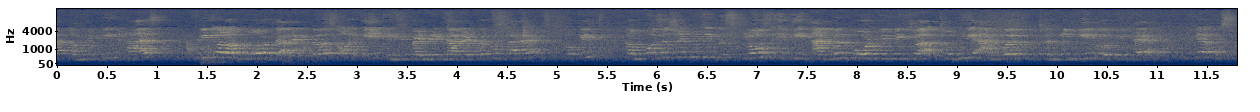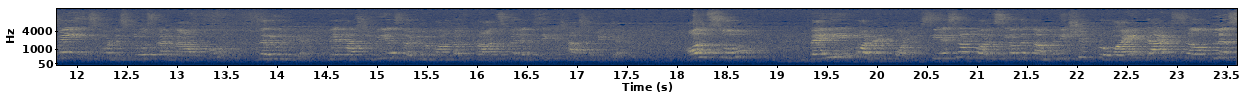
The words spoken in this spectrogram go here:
CSR committee has three or more directors और एक independent director होता है okay composition to be disclosed in the annual board meeting जो जो भी annual general meet होती है ठीक है उसमें इसको disclose करना आपको ज़रूरी है there has to be a certain amount of transparency which has to be kept also very important point CSR policy of the company should provide that surplus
